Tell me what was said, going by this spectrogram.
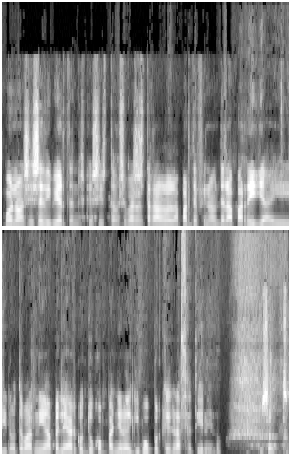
Bueno, así se divierten. Es que si, vas a estar a la parte final de la parrilla y no te vas ni a pelear con tu compañero de equipo, pues qué gracia tiene, ¿no? Exacto.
